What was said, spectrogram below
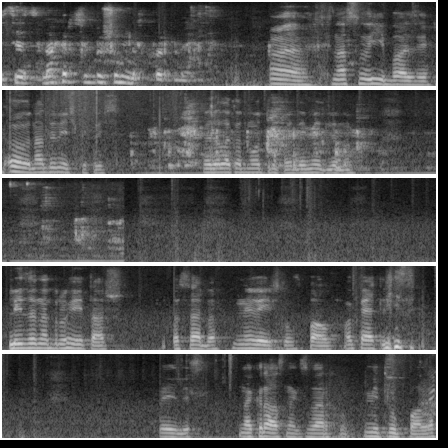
Піздець, нахер цих безшумних блядь. Ех, на своїй базі. О, на одиничці хтось. Недалеко від мого трупа, йде медленно. Лізе на другий етаж. До себе. Не вийшло, впав. Опять лізе. Виліз. На красних зверху. Мій труп. Grenade!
